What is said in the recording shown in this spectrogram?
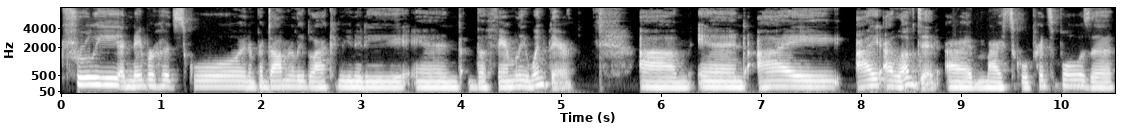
truly a neighborhood school in a predominantly black community and the family went there um, and I, I, I loved it. I, my school principal was a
